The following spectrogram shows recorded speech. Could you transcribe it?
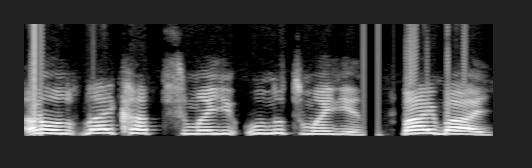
abone olup like atmayı unutmayın. Bay bay.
